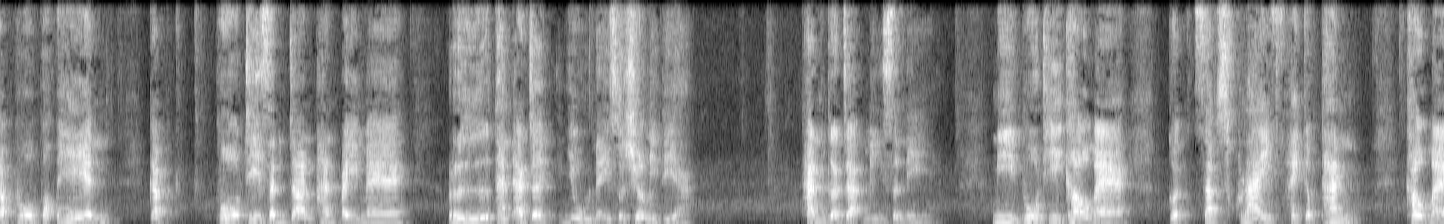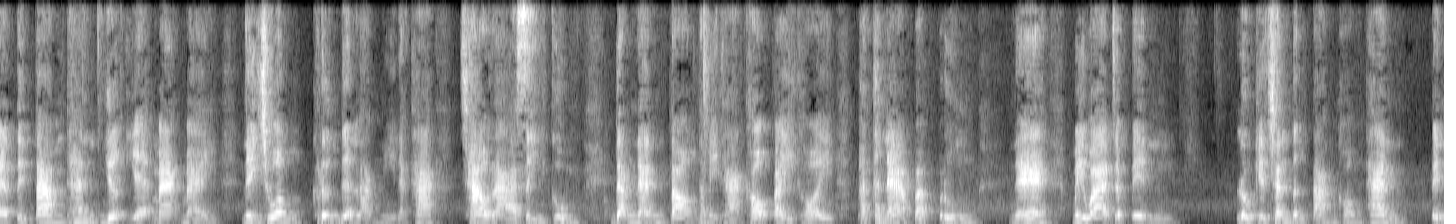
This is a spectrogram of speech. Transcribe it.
กับผู้พบเห็นกับผู้ที่สัญจรผ่านไปมาหรือท่านอาจจะอยู่ในโซเชียลมีเดีย ท่านก็จะมีเสน่ห์มีผู้ที่เข้ามากด subscribe ให้กับท่าน เข้ามาติดตามท่านเยอะแยะมากมาย ในช่วงครึ่งเดือนหลังนี้นะคะ ชาวราศีกุมดังนั้นต้องทำไมคะเข้าไปคอยพัฒนาปรับปรุงนะไม่ว่าจะเป็นโลเคชันต่างๆของท่านเป็น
